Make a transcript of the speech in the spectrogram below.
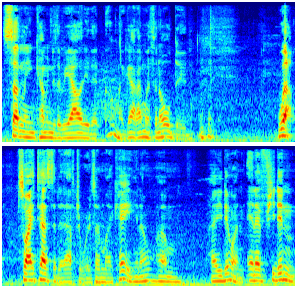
suddenly coming to the reality that, oh my God, I'm with an old dude. Well, so I tested it afterwards. I'm like, hey, you know, um, how you doing? And if she didn't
